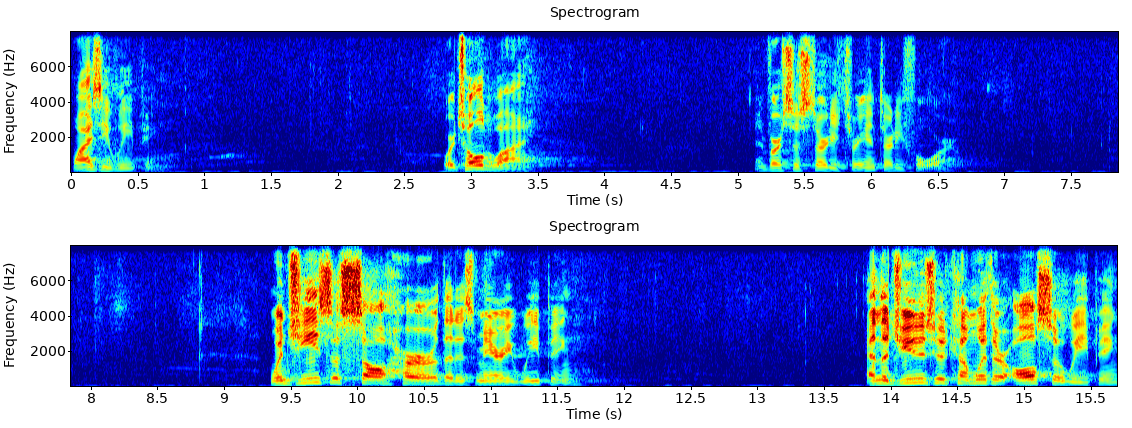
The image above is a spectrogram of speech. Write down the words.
Why is he weeping? We're told why in verses 33 and 34. When Jesus saw her, that is Mary, weeping, and the Jews who had come with her also weeping,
